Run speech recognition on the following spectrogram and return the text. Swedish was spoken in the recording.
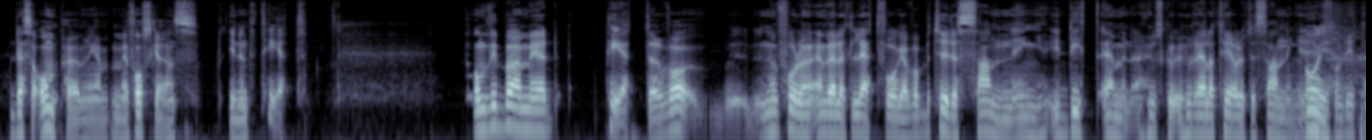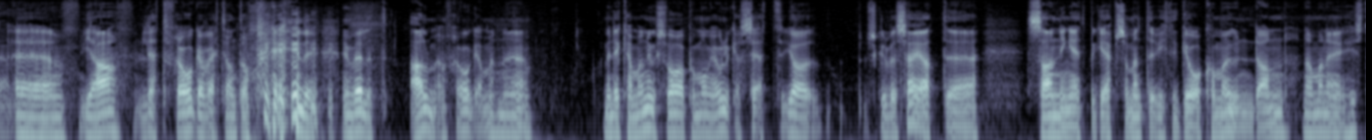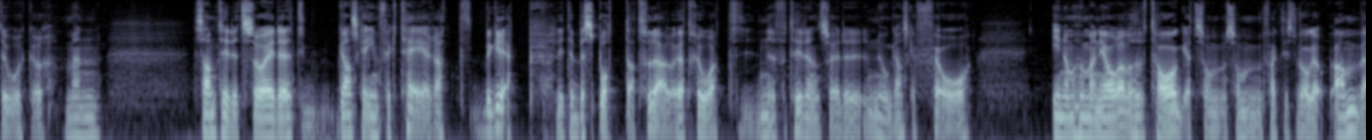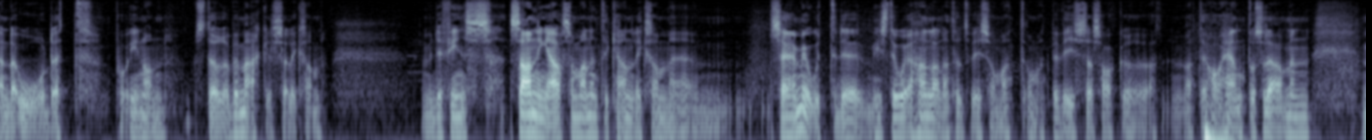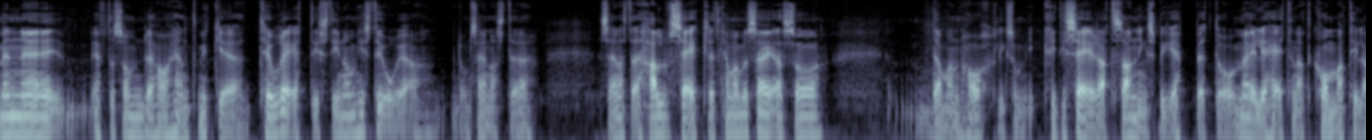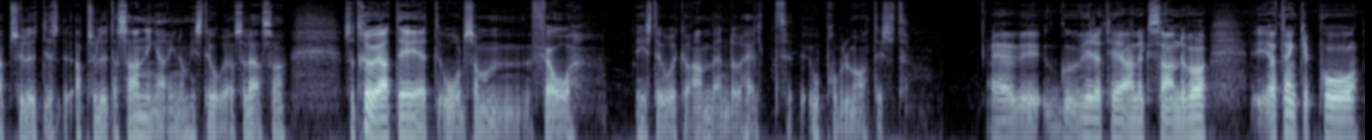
dessa omprövningar med forskarens identitet? Om vi börjar med Peter, vad, nu får du en väldigt lätt fråga. Vad betyder sanning i ditt ämne? Hur, skulle, hur relaterar du till sanning Oj, från ditt ämne? Eh, ja, lätt fråga vet jag inte om det är. Det är en väldigt allmän fråga men, eh, men det kan man nog svara på många olika sätt. Jag skulle väl säga att eh, sanning är ett begrepp som inte riktigt går att komma undan när man är historiker men Samtidigt så är det ett ganska infekterat begrepp, lite bespottat sådär och jag tror att nu för tiden så är det nog ganska få inom humaniora överhuvudtaget som, som faktiskt vågar använda ordet på, i någon större bemärkelse liksom. Det finns sanningar som man inte kan liksom eh, säga emot. Det, historia handlar naturligtvis om att, om att bevisa saker, att, att det har hänt och sådär men, men eh, eftersom det har hänt mycket teoretiskt inom historia de senaste, senaste halvseklet kan man väl säga så där man har liksom kritiserat sanningsbegreppet och möjligheten att komma till absolut, absoluta sanningar inom historia och sådär så, så tror jag att det är ett ord som få historiker använder helt oproblematiskt. Eh, vi går vidare till Alexander. Jag tänker på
